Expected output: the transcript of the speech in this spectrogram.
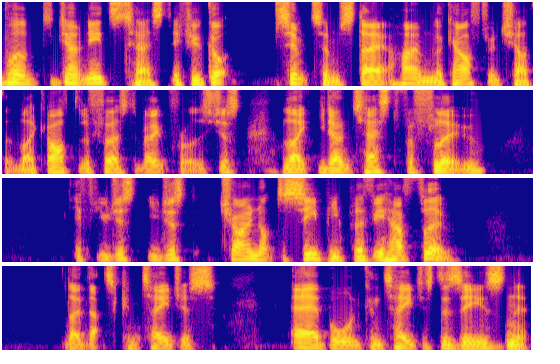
well, you don't need to test. If you've got symptoms, stay at home, look after each other. Like after the first of April, it's just like you don't test for flu. If you just you just try not to see people if you have flu. Like that's contagious, airborne contagious disease, isn't it?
